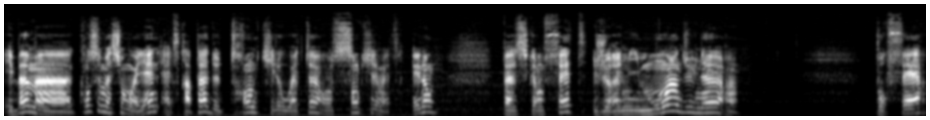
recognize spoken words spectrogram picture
Et ben ma consommation moyenne, elle sera pas de 30 kWh au 100 km. Et non, parce qu'en fait, j'aurais mis moins d'une heure pour faire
